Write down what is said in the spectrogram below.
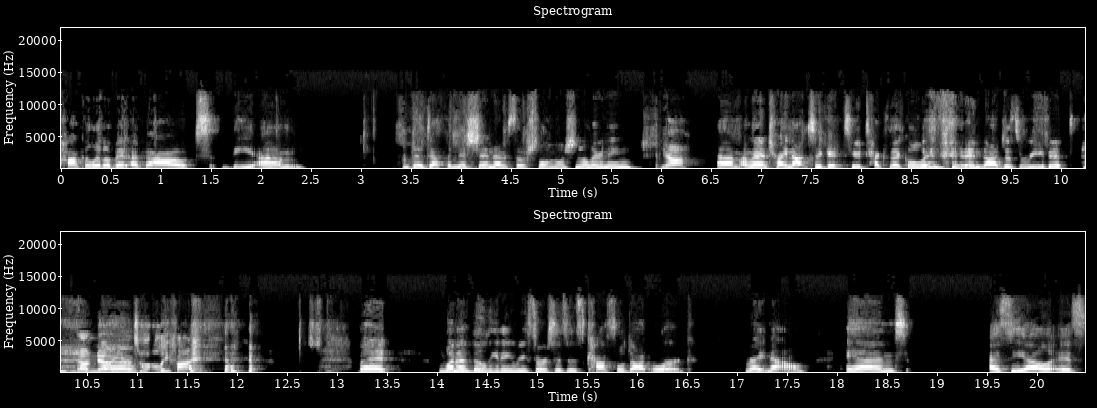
talk a little bit about the um, the definition of social emotional learning. Yeah. Um, I'm going to try not to get too technical with it and not just read it. Oh, no, um, you're totally fine. but one of the leading resources is CASEL.org right now. And SEL is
